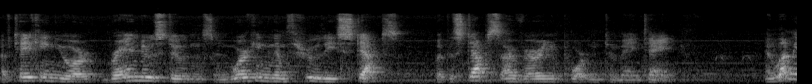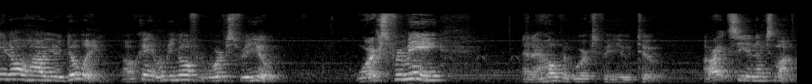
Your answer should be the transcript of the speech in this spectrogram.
of taking your brand new students and working them through these steps. But the steps are very important to maintain. And let me know how you're doing. Okay, let me know if it works for you. Works for me, and I hope it works for you too. All right, see you next month.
